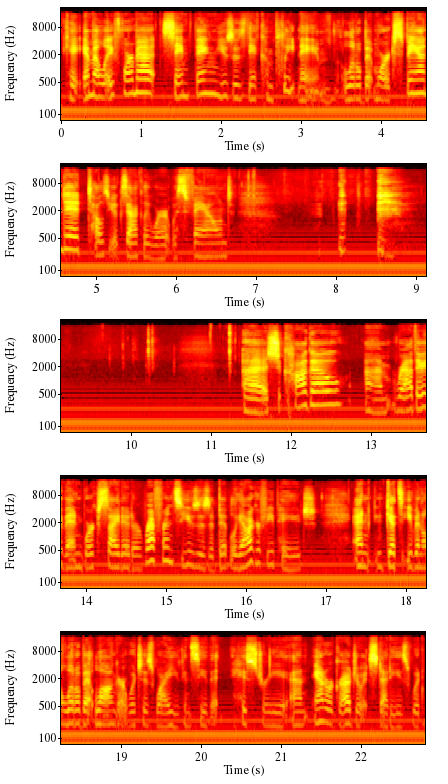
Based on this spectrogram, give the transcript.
Okay, MLA format, same thing, uses the complete name, a little bit more expanded, tells you exactly where it was found. uh, Chicago, um, rather than works cited or reference, uses a bibliography page and gets even a little bit longer, which is why you can see that history and, and or graduate studies would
